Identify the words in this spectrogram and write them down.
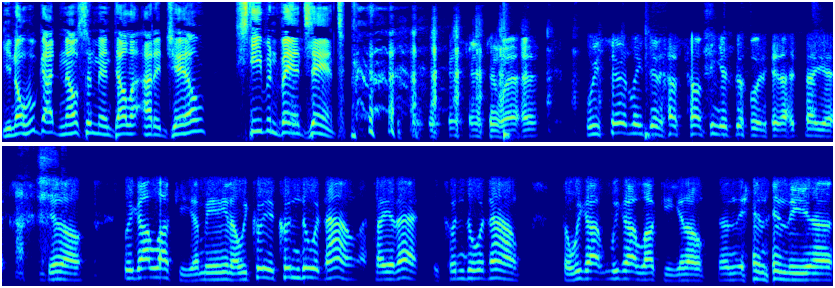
you know who got Nelson Mandela out of jail? Stephen Van Zandt. well, we certainly did have something to do with it. I tell you, you know, we got lucky. I mean, you know, we couldn't couldn't do it now. I tell you that we couldn't do it now. So we got we got lucky, you know, and in, in the uh,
